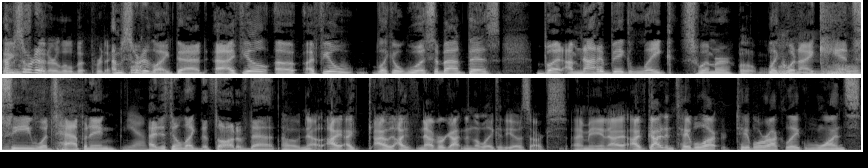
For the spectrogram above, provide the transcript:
I'm things sort that of- are a little bit predictable. I'm sort of like that. I feel uh, I feel like a wuss about this, but I'm not a big lake swimmer. Oh. Like when I can't see what's happening. Yeah. I just don't like the thought of that. Oh no, I, I I I've never gotten in the Lake of the Ozarks. I mean, I, I've gotten in Table Rock, Table Rock Lake once.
